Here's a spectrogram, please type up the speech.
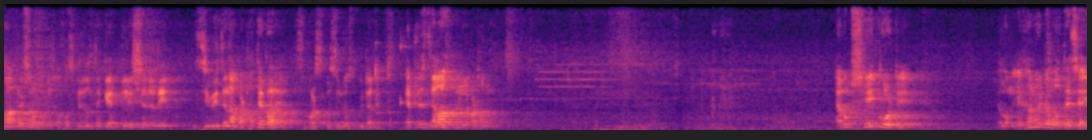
সাবডিভিশন হসপিটাল থেকে অ্যাটলিস্ট সে যদি জীবিত না পাঠাতে পারে, সুপার স্পেশালিটি হসপিটালে অ্যাটলিস্ট জেলা হসপিটালে পাঠানো। এবং সেই কোর্টে এবং এখানেও এটা বলতে চাই,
